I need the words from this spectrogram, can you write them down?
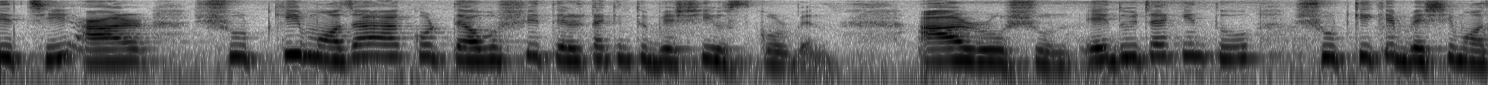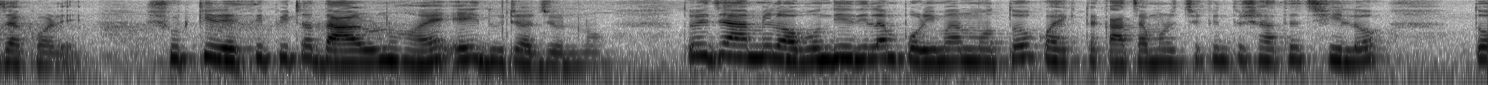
দিচ্ছি, আর শুটকি মজা করতে অবশ্যই তেলটা কিন্তু বেশি ইউজ করবেন। আর রসুন, এই দুইটা কিন্তু শুটকিকে বেশি মজা করে। শুটকি রেসিপিটা দারুণ হয় এই দুইটার জন্য। তো এই যে আমি লবণ দিয়ে দিলাম পরিমাণ মতো, কয়েকটা কাঁচামরিচও কিন্তু সাথে ছিল। তো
